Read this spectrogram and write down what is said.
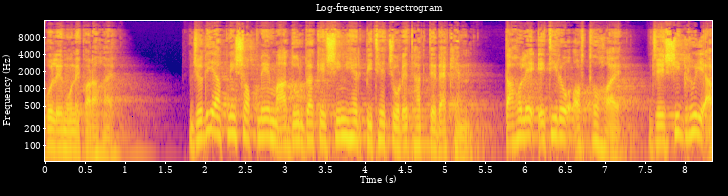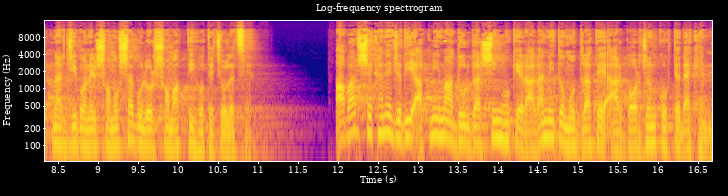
বলে মনে করা হয়। যদি আপনি স্বপ্নে মা দুর্গাকে সিংহের পিঠে চড়ে থাকতে দেখেন, তাহলে এটিরও অর্থ হয় যে শীঘ্রই আপনার জীবনের সমস্যাগুলোর সমাপ্তি হতে চলেছে। আবার সেখানে যদি আপনি মা দুর্গার সিংহকে রাগান্বিত মুদ্রাতে আর গর্জন করতে দেখেন,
